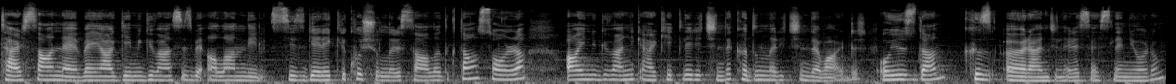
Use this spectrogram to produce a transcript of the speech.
tersane veya gemi güvensiz bir alan değil. Siz gerekli koşulları sağladıktan sonra aynı güvenlik erkekler için de kadınlar için de vardır. O yüzden kız öğrencilere sesleniyorum.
